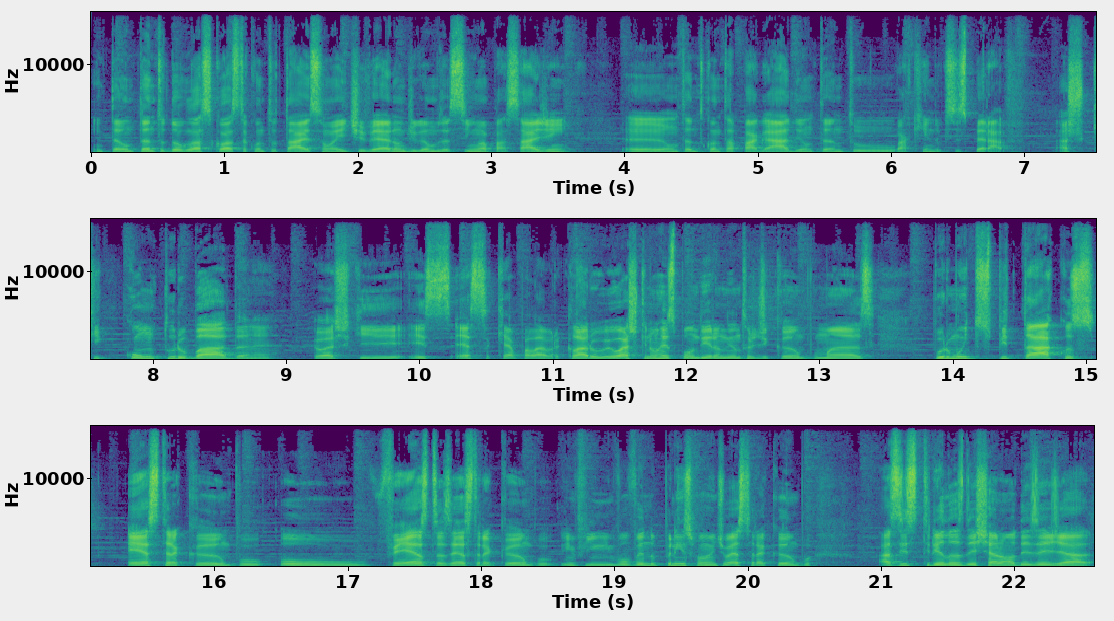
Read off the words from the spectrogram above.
Então, tanto Douglas Costa quanto o Tyson aí tiveram, digamos assim, uma passagem uh, um tanto quanto apagada e um tanto aquém do que se esperava. Acho que conturbada, né? Eu acho que esse, essa que é a palavra. Claro, eu acho que não responderam dentro de campo, mas por muitos pitacos extra-campo ou festas extra-campo, enfim, envolvendo principalmente o extra-campo, as estrelas deixaram a desejar.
